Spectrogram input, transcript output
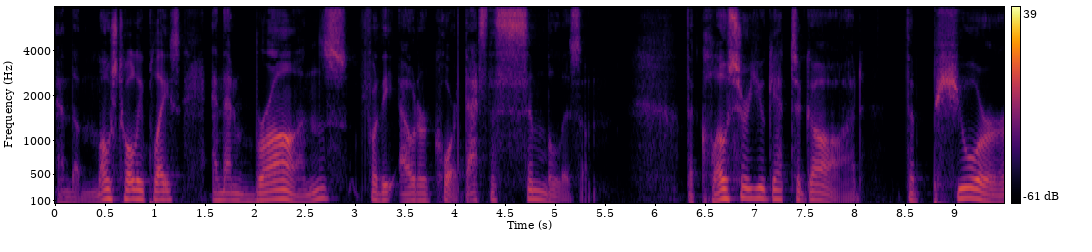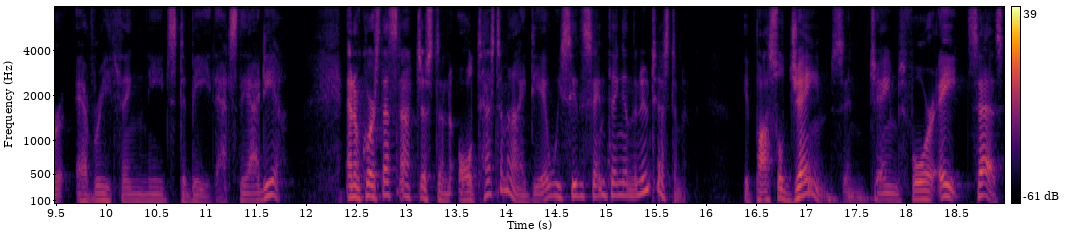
and the most holy place, and then bronze for the outer court. That's the symbolism. The closer you get to God, the purer everything needs to be. That's the idea. And of course, that's not just an Old Testament idea. We see the same thing in the New Testament. The Apostle James in James 4 8 says,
